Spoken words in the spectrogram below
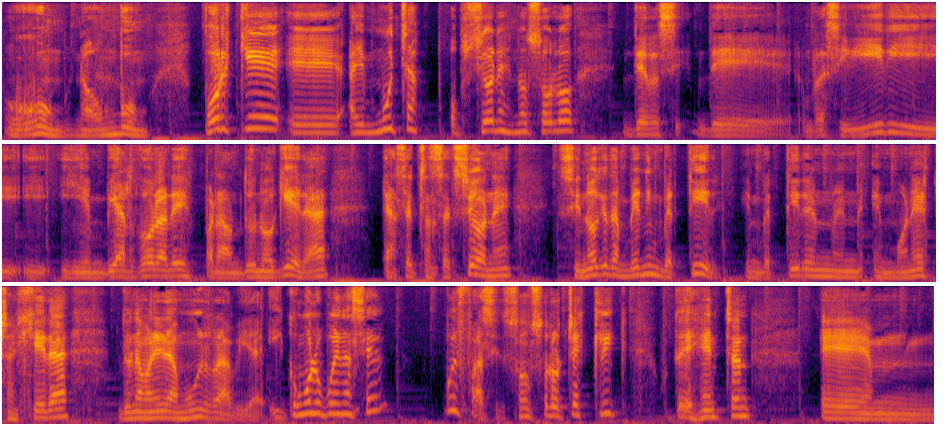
Un boom, no, un boom. Porque eh, hay muchas opciones no solo de, recibir y, enviar dólares para donde uno quiera, hacer transacciones, sino que también invertir, invertir en, moneda extranjera de una manera muy rápida. ¿Y cómo lo pueden hacer? Muy fácil, son solo tres clics, ustedes entran em,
